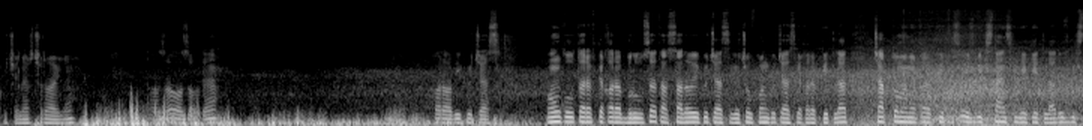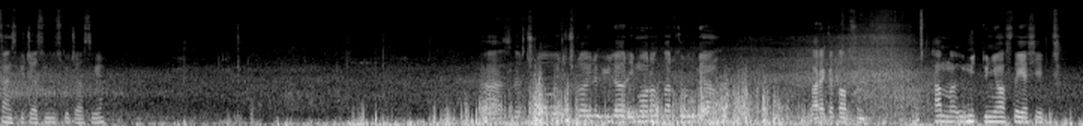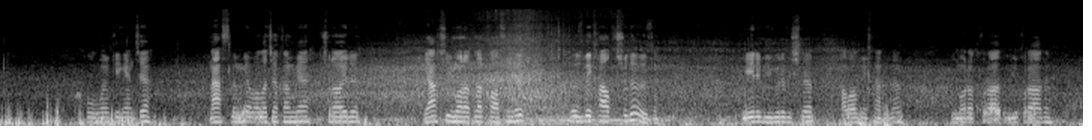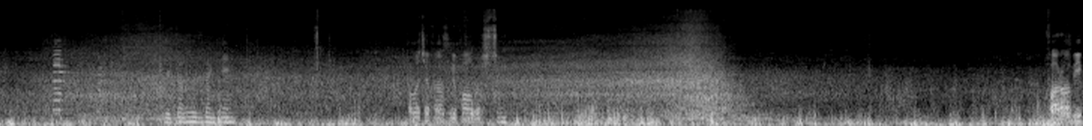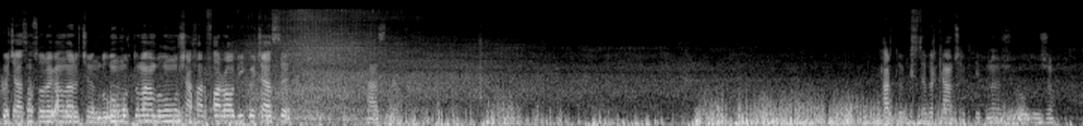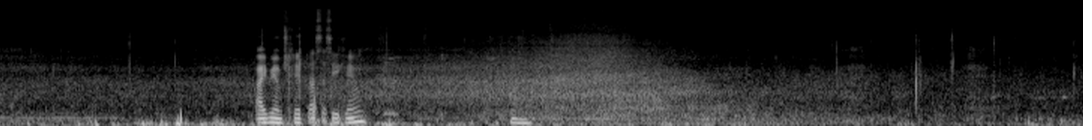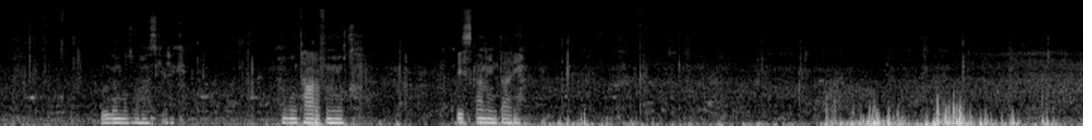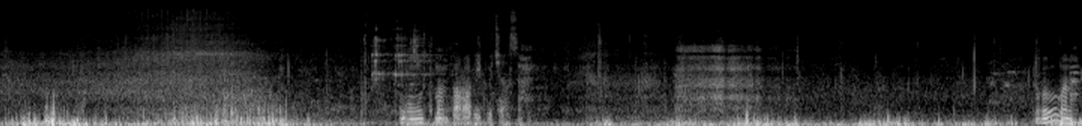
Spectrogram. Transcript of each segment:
ko'chalar chiroyli toza ozoda. Farobiy ko'chasi. O'ng qo'l tarafga qarab burilsa tassadoviy ko'chasiga cho'lpon ko'chasiga qarab ketiladi chap tomonga qarab ketilsa o'zbekistanskiyga ketiladi o'zbekistanskiy ko'chasi yunus ko'chasiga. Ba'zilar chiroyli chiroyli uylar imoratlar qurilgan. Baraka topsin. Hamma umid dunyosida yashayapti. Qo'ldan kelgancha naslimga bola chaqamga chiroyli yaxshi imoratlar qolsin deb o'zbek xalqi shuda o'zi yelib yugurib ishlab halol mehnat bilan imorat quradi uy quradi. Lekin o'zidan keyin bola chaqasiga qoldirish uchun farobiy ko'chasini so'raganlar uchun bulung'ur tuman bulung'ur shahar farobiy ko'chasi aslida bir kamchilik deb уже yo'lni уже aybi ham chiqyapti asta sekin ko'rgan bo'lsangiz kerak mening ta'rifim yo'q без комментариев Farobiy ko'chasi u mana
